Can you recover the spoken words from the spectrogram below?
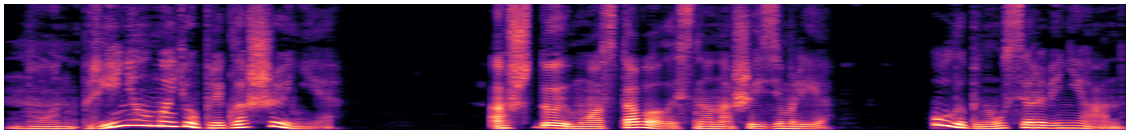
Но он принял мое приглашение. А что ему оставалось на нашей земле? Улыбнулся Равиниан.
